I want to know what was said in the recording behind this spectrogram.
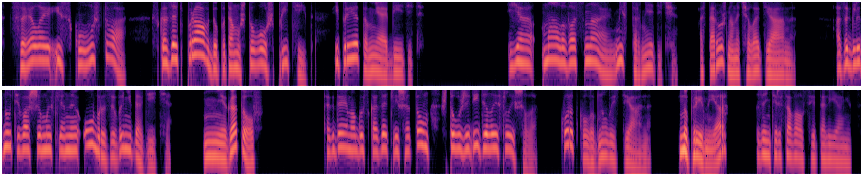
— целое искусство. Сказать правду, потому что ложь претит, и при этом не обидеть. «Я мало вас знаю, мистер Медичи», — осторожно начала Диана. «А заглянуть в ваши мысленные образы вы не дадите». «Не готов». «Тогда я могу сказать лишь о том, что уже видела и слышала», — коротко улыбнулась Диана. «Например?» — заинтересовался итальянец.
